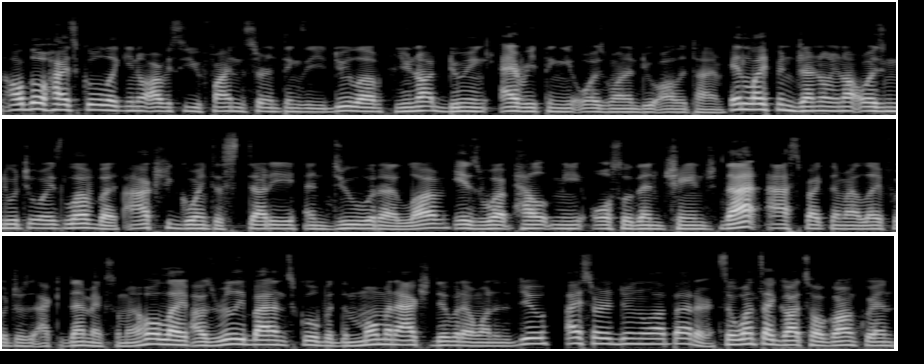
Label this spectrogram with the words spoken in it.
although high school, like, you know, obviously you find certain things that you do love, you're not doing everything you always want to do all the time. In life in general, you're not always going to do what you always love, but actually going to study and do what I love is what helped me also then change that aspect of my life, which was academics. So, my whole life, I was really bad in school, but the moment I actually did what I wanted to do, I started doing a lot better. So, once I got to Algonquin,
